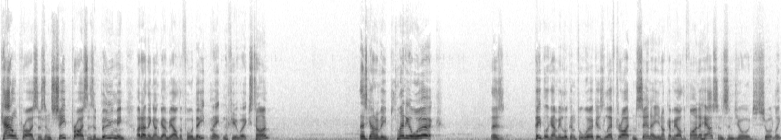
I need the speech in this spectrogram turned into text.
cattle prices and sheep prices are booming. I don't think I'm going to be able to afford to eat meat in a few weeks' time. There's going to be plenty of work. There's people are going to be looking for workers left, right, and centre. You're not going to be able to find a house in St George shortly.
